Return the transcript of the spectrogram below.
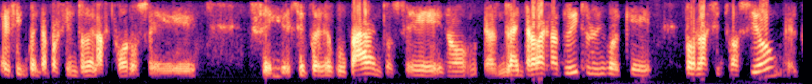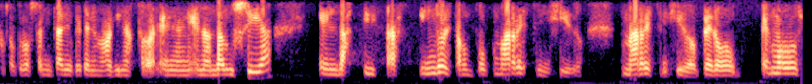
el 50% del aforo se, se, se puede ocupar, entonces no, la entrada es gratuita, lo único es que por la situación, el protocolo sanitario que tenemos aquí en Andalucía, en las pistas indoor está un poco más restringido, más restringido, pero hemos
